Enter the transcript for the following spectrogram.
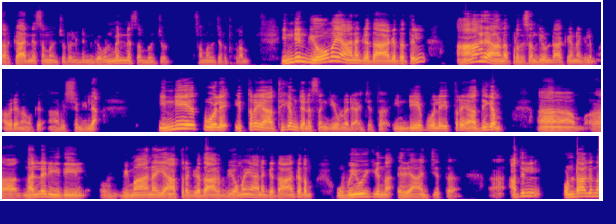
സർക്കാരിനെ സംബന്ധിച്ചിടത്തോളം ഇന്ത്യൻ ഗവൺമെന്റിനെ സംബന്ധിച്ചോ സംബന്ധിച്ചിടത്തോളം. ഇന്ത്യൻ വ്യോമയാന ഗതാഗതത്തിൽ ആരാണ് പ്രതിസന്ധി ഉണ്ടാക്കുകയാണെങ്കിലും അവരെ നമുക്ക് ആവശ്യമില്ല. ഇന്ത്യയെ പോലെ ഇത്രയധികം ജനസംഖ്യയുള്ള രാജ്യത്ത് ഇന്ത്യയെ പോലെ ഇത്രയധികം നല്ല രീതിയിൽ വിമാനയാത്ര ഗതാഗതം വ്യോമയാന ഗതാഗതം ഉപയോഗിക്കുന്ന രാജ്യത്ത് അതിൽ ഉണ്ടാകുന്ന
